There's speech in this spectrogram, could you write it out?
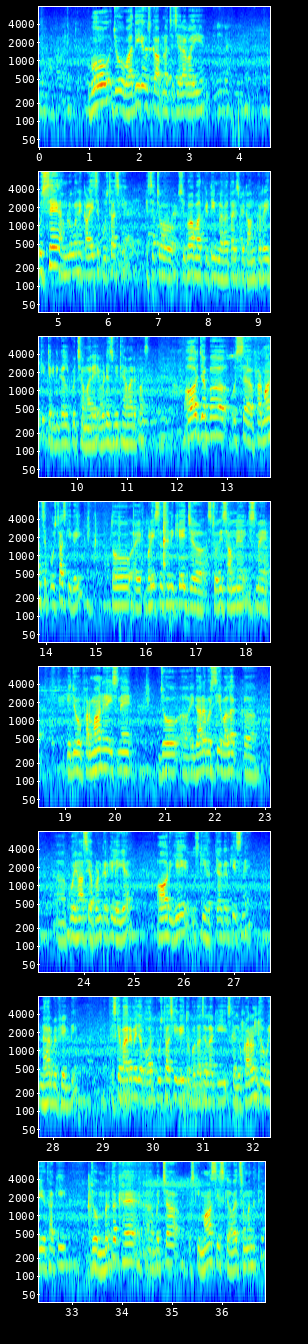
वो जो वादी है उसका अपना चचेरा भाई है। उससे हम लोगों ने कड़ाई से पूछताछ की। एस एच शिकोहाबाद की टीम लगातार इस पर काम कर रही थी। टेक्निकल कुछ हमारे एविडेंस भी थे हमारे पास। और जब उस फरमान से पूछताछ की गई तो एक बड़ी सनसनीखेज स्टोरी सामने आई, जिसमें ये जो फरमान है, इसने जो 11 वर्षीय बालक को यहाँ से अपहरण करके ले गया और ये उसकी हत्या करके इसने नहर में फेंक दी। इसके बारे में जब और पूछताछ की गई तो पता चला कि इसका जो कारण था, वो ये था कि जो मृतक है बच्चा, उसकी माँ से इसके अवैध संबंध थे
